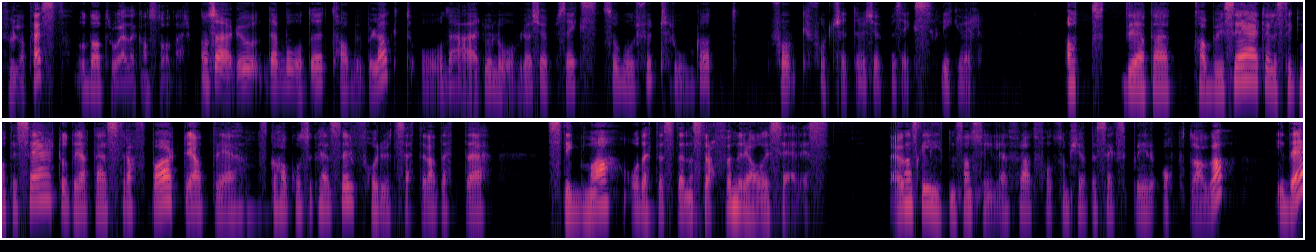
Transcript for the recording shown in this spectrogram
full attest, og da tror jeg det kan stå der. Og så er det jo det er både tabubelagt og det er ulovlig å kjøpe sex, så hvorfor tror du at folk fortsetter å kjøpe sex likevel. At det at det er tabuisert eller stigmatisert, og det at det er straffbart, det at det skal ha konsekvenser, forutsetter at dette stigmaet og dette, denne straffen realiseres. Det er jo ganske liten sannsynlighet for at folk som kjøper sex, blir oppdaga i det.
